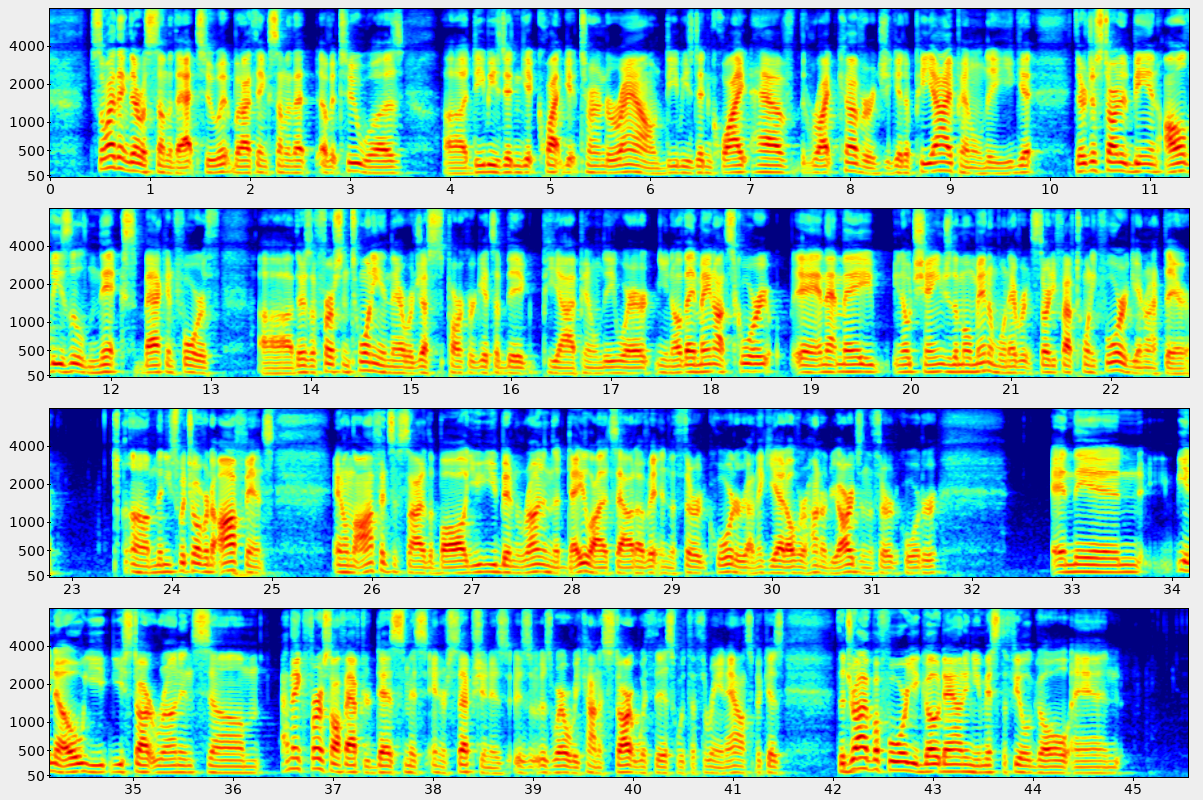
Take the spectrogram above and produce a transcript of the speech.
So I think there was some of that to it but I think some of that of it too was uh, DBs didn't get quite get turned around. DBs didn't quite have the right coverage. You get a PI penalty. You get there just started being all these little nicks back and forth uh, there's a first and 20 in there where Justus Parker gets a big PI penalty where, you know, they may not score and that may, you know, change the momentum whenever it's 35 24 again right there. Um, then you switch over to offense. And on the offensive side of the ball, you, you've been running the daylights out of it in the third quarter. I think you had over 100 yards in the third quarter. And then, you know, you, you start running some. I think first off, after Des Smith's interception is, is, is where we kind of start with this with the three and outs because the drive before you go down and you miss the field goal and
